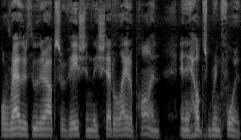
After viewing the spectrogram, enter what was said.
or rather, through their observation, they shed a light upon and it helps bring forth.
